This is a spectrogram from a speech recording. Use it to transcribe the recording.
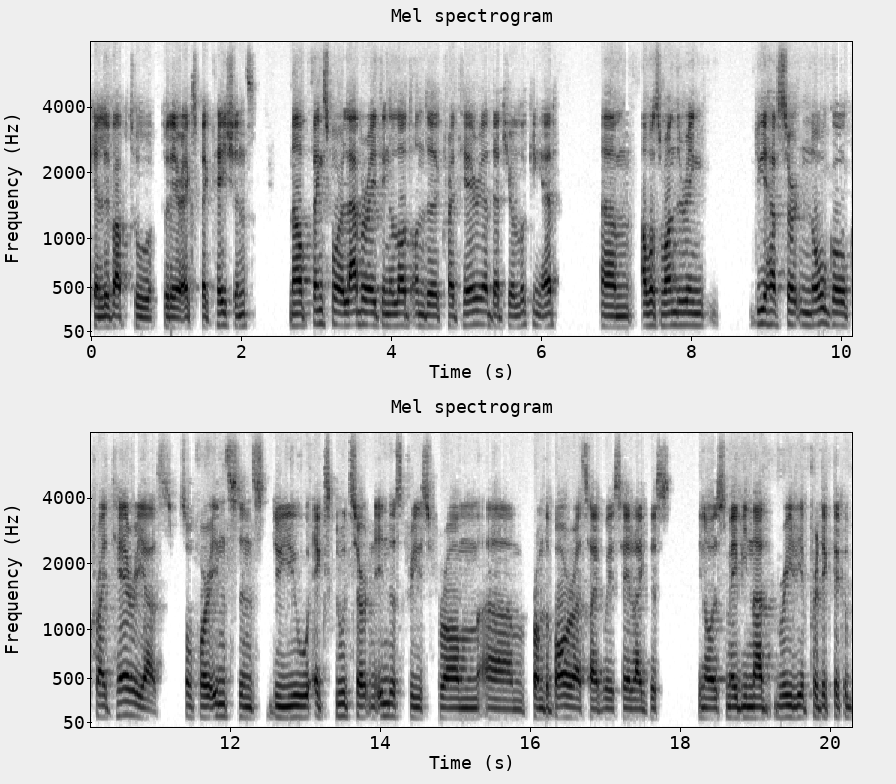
can live up to to their expectations. Now, thanks for elaborating a lot on the criteria that you're looking at. Um, I was wondering, do you have certain no-go criteria? So, for instance, do you exclude certain industries from um, from the borrower side, where you say like this, you know, is maybe not really a predictable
